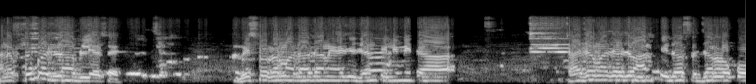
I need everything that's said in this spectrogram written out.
અને ખૂબ જ લાભ લે છે. વિશ્વકર્મા દાદાને આજે જયંતિ નિમિત્તે જાજામાં જાજો આઠથી દસ હજાર લોકો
